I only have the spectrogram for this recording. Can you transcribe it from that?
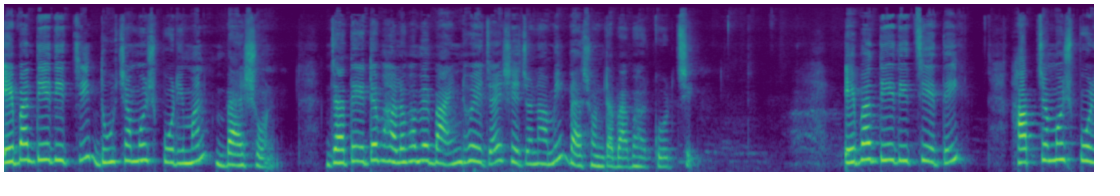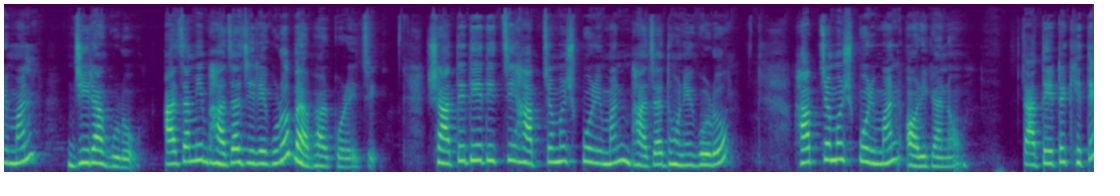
এবার দিয়ে দিচ্ছি দু চামচ পরিমাণ বেসন। যাতে এটা ভালোভাবে বাইন্ড হয়ে যায়, সেজন্য আমি বেসনটা ব্যবহার করছি। এবার দিয়ে দিচ্ছি এতেই হাফ চামচ পরিমাণ জিরা গুঁড়ো। আজ আমি ভাজা জিরে গুঁড়ো ব্যবহার করেছি। সাথে দিয়ে দিচ্ছি হাফ চামচ পরিমাণ ভাজা ধনে গুঁড়ো, হাফ চামচ পরিমাণ অরিগানো। তাতে এটা খেতে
